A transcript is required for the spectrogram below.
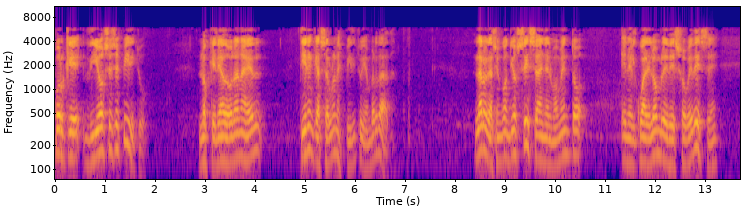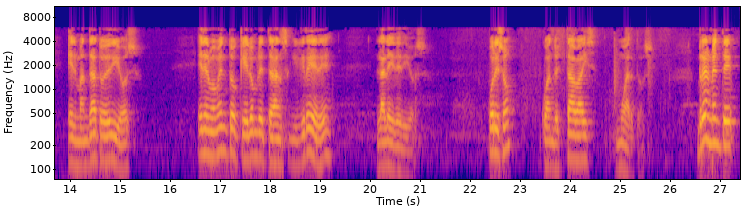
Porque Dios es espíritu. Los que le adoran a Él tienen que hacerlo en espíritu y en verdad. La relación con Dios cesa en el momento en el cual el hombre desobedece el mandato de Dios en el momento que el hombre transgrede la ley de Dios. Por eso, cuando estabais muertos. Realmente,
